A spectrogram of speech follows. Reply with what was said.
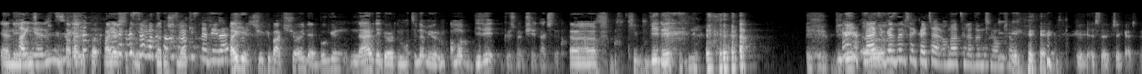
Yani Hayır. insanlarla paylaştık mı? Konuşmak istediğine. Hayır çünkü bak şöyle bugün nerede gördüm hatırlamıyorum ama biri gözüme bir şey kaçtı. Ee, biri biri Bence e, gözüne bir şey kaçar. Onu hatırladığın için olmuş olur. Gerçekten bir şey kaçtı.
